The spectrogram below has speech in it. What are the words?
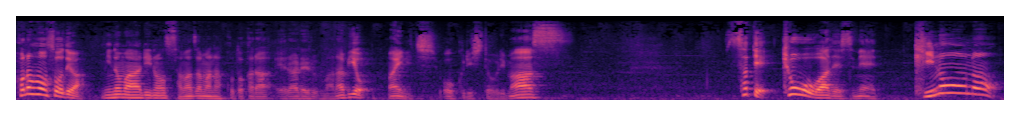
この放送では、身の回りの様々なことから得られる学びを毎日お送りしております。さて、今日はですね、昨日の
